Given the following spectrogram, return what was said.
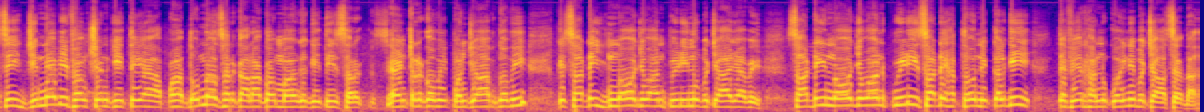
ਅਸੀਂ ਜਿੰਨੇ ਵੀ ਫੰਕਸ਼ਨ ਕੀਤੇ ਆ ਆਪਾਂ ਦੋਨਾਂ ਸਰਕਾਰਾਂ ਕੋਲ ਮੰਗ ਕੀਤੀ ਸਰ- ਸੈਂਟਰ ਕੋ ਵੀ ਪੰਜਾਬ ਕੋ ਵੀ ਕਿ ਸਾਡੀ ਨੌਜਵਾਨ ਪੀੜ੍ਹੀ ਨੂੰ ਬਚਾਇਆ ਜਾਵੇ। ਸਾਡੀ ਨੌਜਵਾਨ ਪੀੜ੍ਹੀ ਸਾਡੇ ਹੱਥੋਂ ਨਿਕਲ ਗਈ ਤੇ ਫਿਰ ਸਾਨੂੰ ਕੋਈ ਨਹੀਂ ਬਚਾ ਸਕਦਾ।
